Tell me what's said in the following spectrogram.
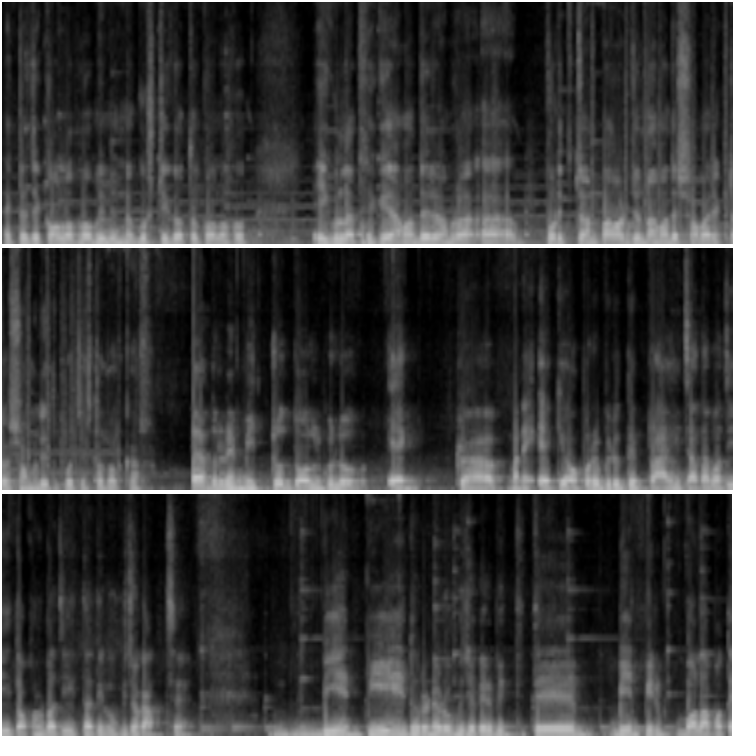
একটা যে কলহ বিভিন্ন গোষ্ঠীগত কলহ এইগুলা থেকে আমাদের আমরা পরিত্রাণ পাওয়ার জন্য আমাদের সবার একটা সম্মিলিত প্রচেষ্টা দরকার। আন্দোলনের মিত্র দলগুলো একটা মানে একে অপরের বিরুদ্ধে প্রায় চাঁদাবাজি, দখলবাজি ইত্যাদির অভিযোগ আনছে। বিএনপি এই ধরনের অভিযোগের ভিত্তিতে বিএনপির বলা মতে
